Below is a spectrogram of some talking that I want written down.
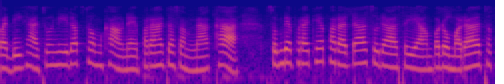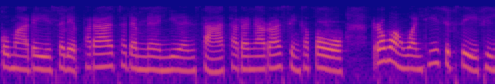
วัสดีค่ะ ช่วงนี้รับชมข่าวในพระราชสำนักค่ะ สมเด็จพระเทพรัตนราชสุดาสยามบรมราชกุมารี เสด็จพระราชดำเนินเยือนสาธารณรัฐสิงคโปร์ ระหว่างวันที่ 14 ถึง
